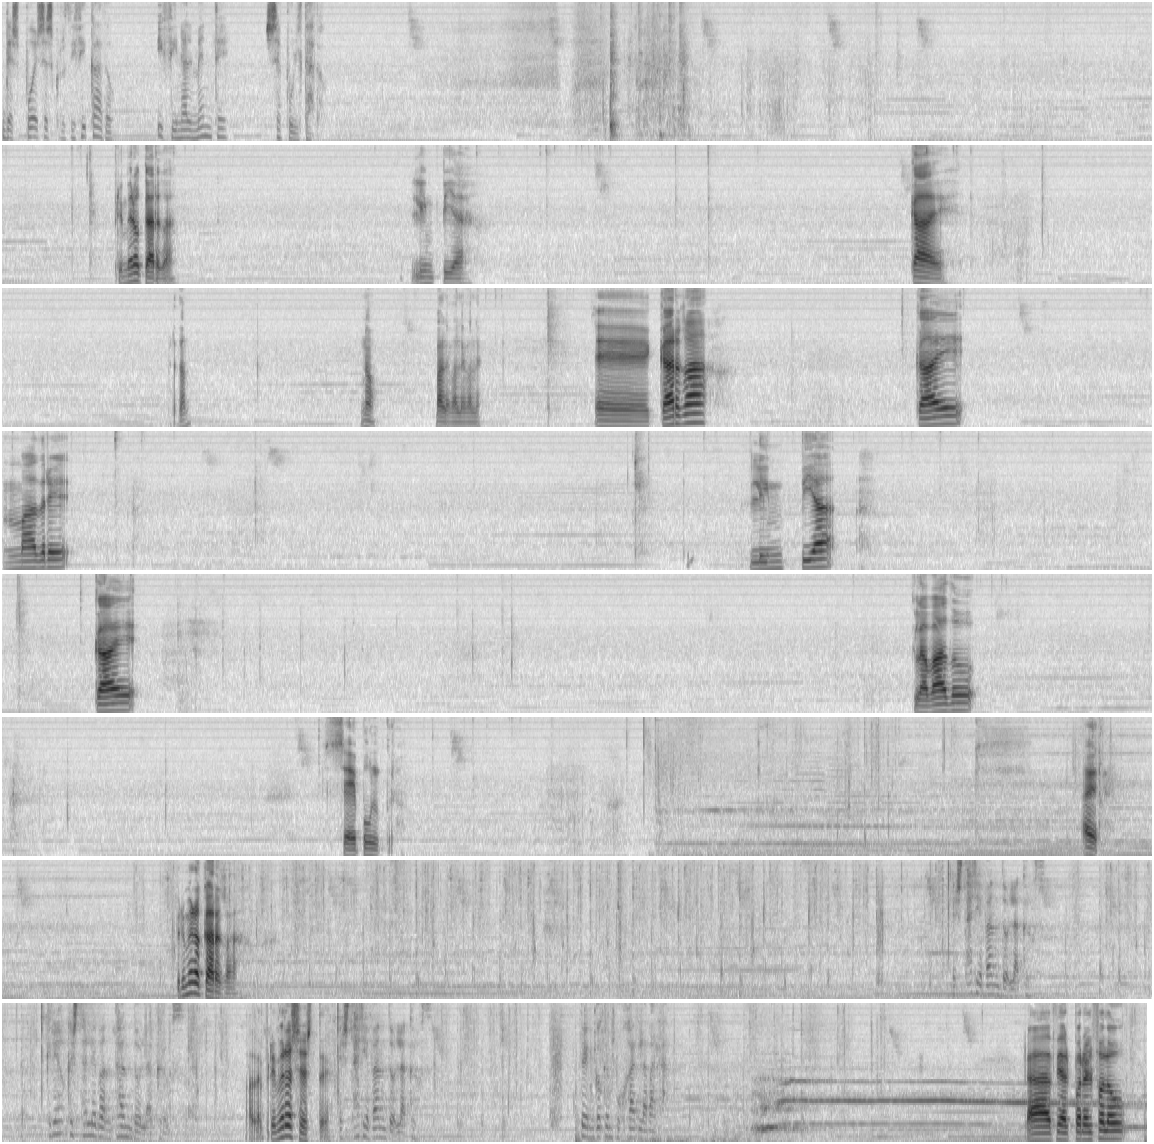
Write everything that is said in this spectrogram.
Después es crucificado y finalmente sepultado. Primero carga. Limpia. Cae. ¿Perdón? No. Vale, vale, vale. Eh, carga. Cae. Madre. Limpia. Cae. Clavado. Sepulcro A ver. Primero carga. Está llevando la cruz. Creo que está levantando la cruz. Vale, primero es este. Está llevando la cruz. Tengo que empujar la barra. Gracias por el follow.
